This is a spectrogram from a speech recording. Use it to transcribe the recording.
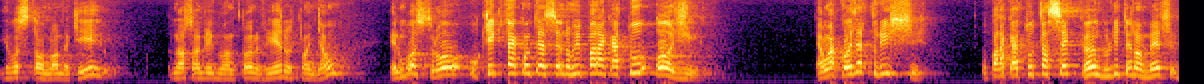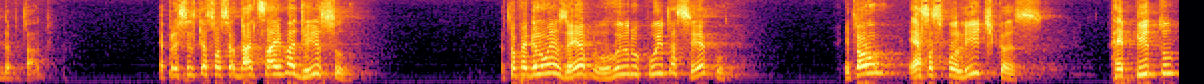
eu vou citar o nome aqui, o nosso amigo Antônio Vieira, o Tonhão, ele mostrou o que está acontecendo no Rio Paracatu hoje. É uma coisa triste. O Paracatu está secando, literalmente, deputado. É preciso que a sociedade saiba disso. Eu estou pegando um exemplo: o Rio Urucuí está seco. Então, essas políticas, repito,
